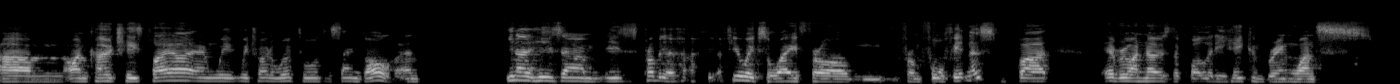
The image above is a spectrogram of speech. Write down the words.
um, I'm coach, he's player, and we we try to work towards the same goal. And you know, he's um he's probably a, a few weeks away from from full fitness, but everyone knows the quality he can bring once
